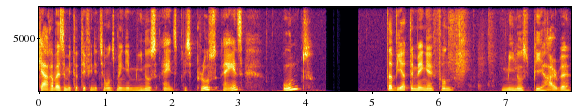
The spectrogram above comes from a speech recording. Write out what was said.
klarerweise mit der Definitionsmenge minus 1 bis plus 1 und der Wertemenge von minus Pi halbe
